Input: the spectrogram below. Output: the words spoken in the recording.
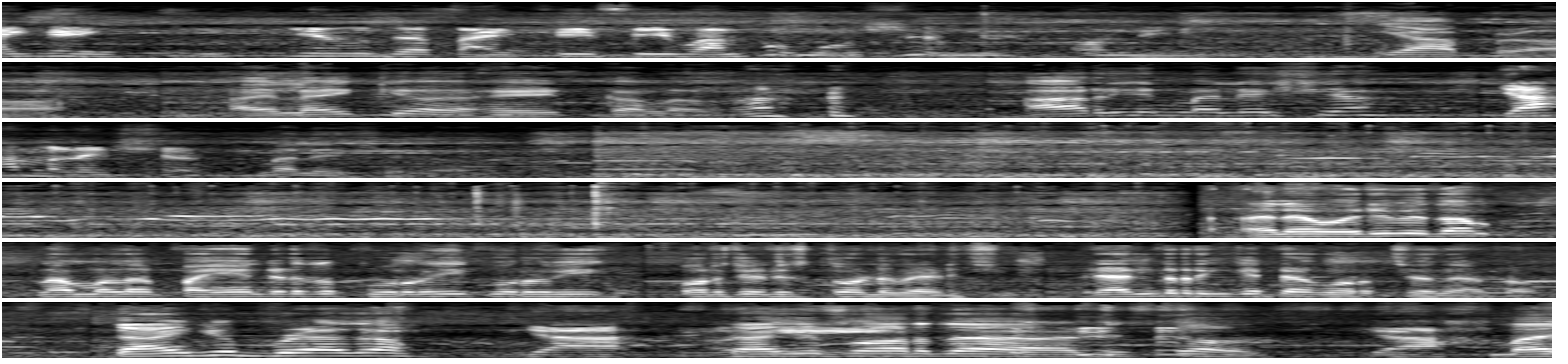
I can give you the by three fee one promotion only. Yeah bro I like your hair colour are you in Malaysia? Yeah, Malaysia. Malaysia. No. അങ്ങനെ ഒരുവിധം നമ്മൾ പയ്യന്റെ അടുത്ത് കുറുവി കുറുവി കുറച്ച് ഡിസ്കൗണ്ട് മേടിച്ചു രണ്ട് റിങ്കറ്റാ കുറച്ച് കേട്ടോ thank you brother Yeah. Thank you. For the discount Yeah. My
